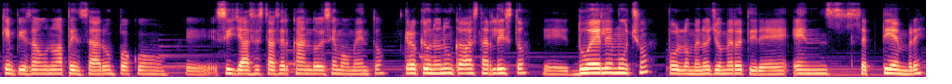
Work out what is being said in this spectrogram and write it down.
que empieza uno a pensar un poco eh, si ya se está acercando ese momento. Creo que uno nunca va a estar listo. Eh, duele mucho. Por lo menos yo me retiré en septiembre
